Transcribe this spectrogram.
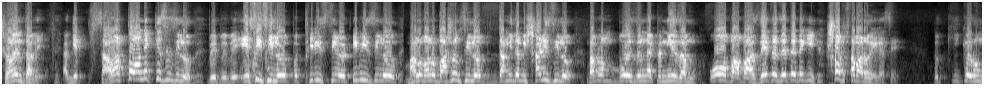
শোনেন তবে, আগে সাওয়ার তো অনেক কিছু ছিল। এসি ছিল, ফ্রিজ ছিল, টিভি ছিল, ভালো ভালো বাসন ছিল, দামি দামি শাড়ি ছিল। ভাবলাম বইয়ের জন্য একটা নিয়ে যাব। ও বাবা, যেতে যেতে দেখি সব সাবার হয়ে গেছে। তো কি করুম?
